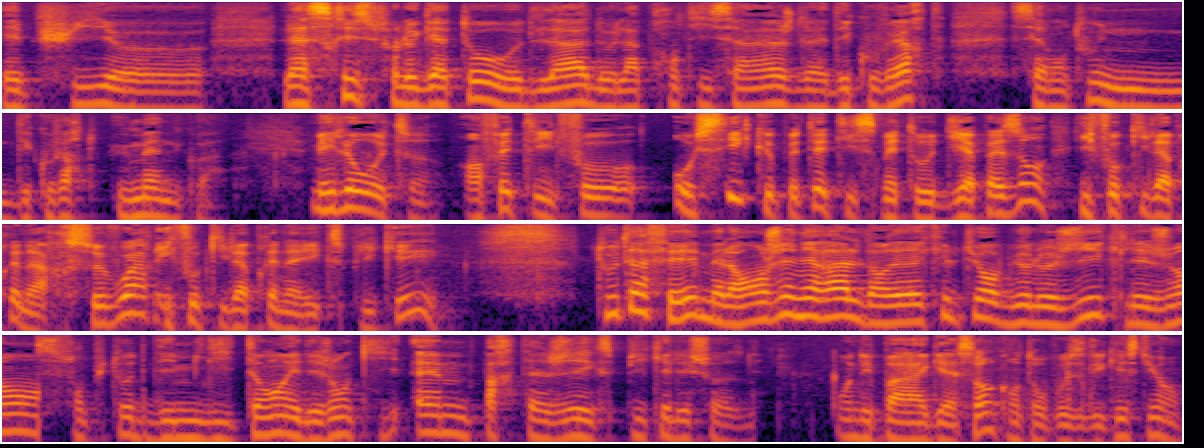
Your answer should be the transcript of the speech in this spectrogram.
Et puis euh, la cerise sur le gâteau, au-delà de l'apprentissage, de la découverte, c'est avant tout une découverte humaine, quoi. Mais l'autre, en fait, il faut aussi que peut-être il se mette au diapason. Il faut qu'il apprenne à recevoir, il faut qu'il apprenne à expliquer. Tout à fait, mais alors en général, dans l'agriculture biologique, les gens sont plutôt des militants et des gens qui aiment partager, expliquer les choses. On n'est pas agaçant quand on pose des questions.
